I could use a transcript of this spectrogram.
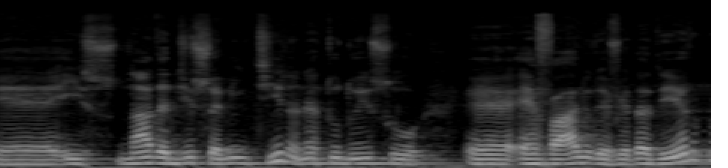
é, isso, nada disso é mentira, né? tudo isso é, é válido, é verdadeiro.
